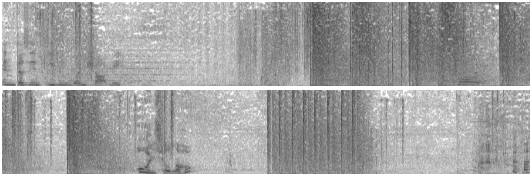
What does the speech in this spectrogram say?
and doesn't even one-shot me. Oh. Oh, he's low. oh.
